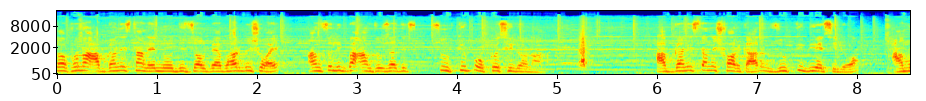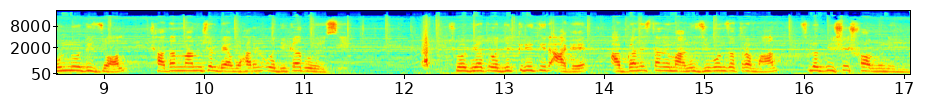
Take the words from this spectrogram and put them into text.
তখনও আফগানিস্তানের নদীর জল ব্যবহার বিষয়ে আঞ্চলিক বা আন্তর্জাতিক চুক্তিপক্ষ ছিল না। আফগানিস্তানের সরকার যুক্তি দিয়েছিল আমুন নদীর জল সাধারণ মানুষের ব্যবহারের অধিকার রয়েছে। সোভিয়েত অধিকৃতির আগে আফগানিস্তানের মানুষ জীবনযাত্রার মান ছিল বিশ্বের সর্বনিম্ন।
